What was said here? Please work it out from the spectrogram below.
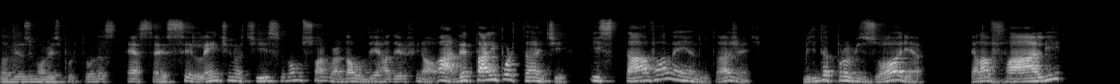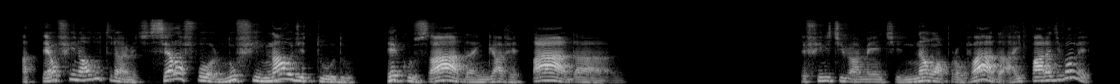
a Deus, de uma vez por todas, essa é excelente notícia. Vamos só aguardar o derradeiro final. Ah, detalhe importante: está valendo, tá, gente? Medida provisória, ela vale até o final do trâmite. Se ela for, no final de tudo, recusada, engavetada, definitivamente não aprovada, aí para de valer.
